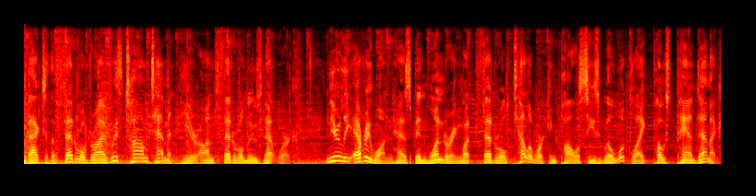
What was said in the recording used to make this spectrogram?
back to the Federal Drive with Tom Temin here on Federal News Network. Nearly everyone has been wondering what federal teleworking policies will look like post pandemic.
